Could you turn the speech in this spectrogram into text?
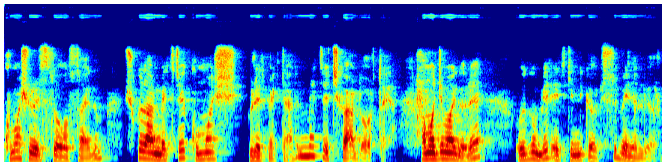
kumaş üreticisi olsaydım şu kadar metre kumaş üretmek derdim. Metre çıkardı ortaya. Amacıma göre uygun bir etkinlik ölçüsü belirliyorum.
